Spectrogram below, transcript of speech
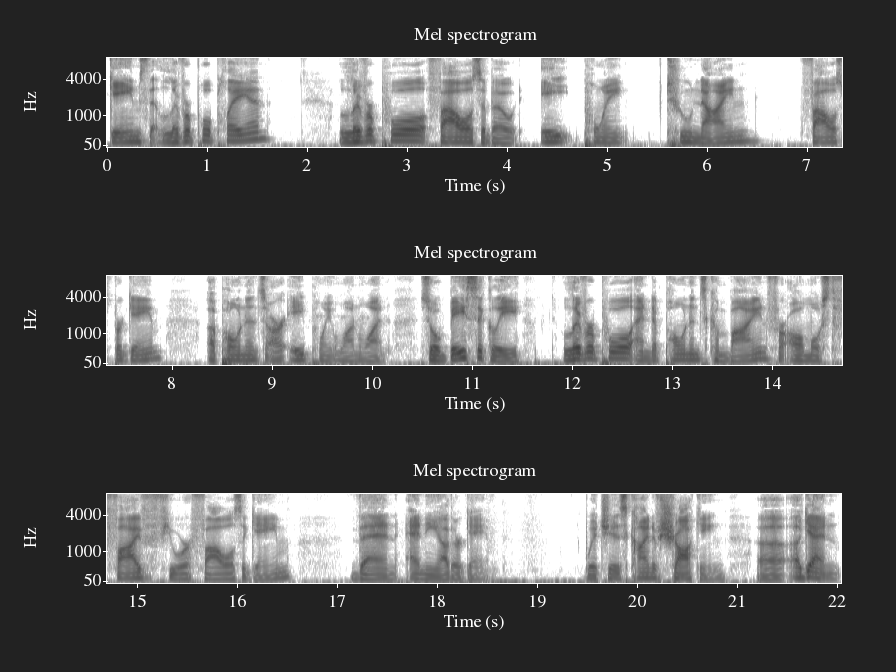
games that Liverpool play in, Liverpool fouls about 8.29 fouls per game. Opponents are 8.11. So basically, Liverpool and opponents combine for almost five fewer fouls a game than any other game, which is kind of shocking. Uh, again,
